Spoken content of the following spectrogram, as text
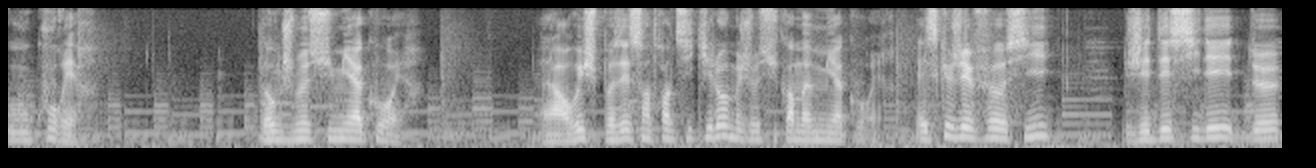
ou courir. Donc je me suis mis à courir. Alors oui, je pesais 136 kg, mais je me suis quand même mis à courir. Et ce que j'ai fait aussi, j'ai décidé de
